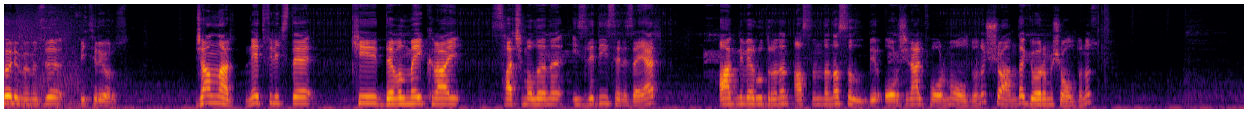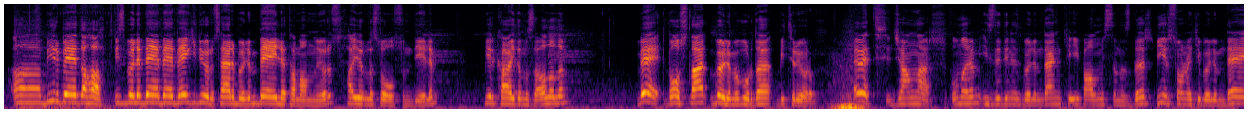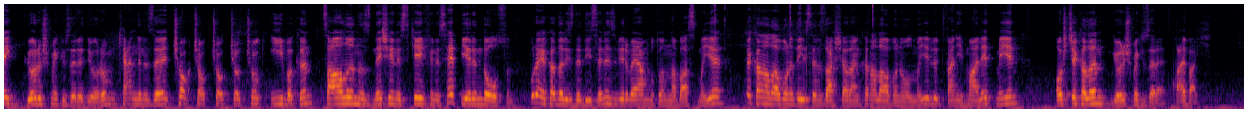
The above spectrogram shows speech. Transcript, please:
bölümümüzü bitiriyoruz. Canlar, Netflix'te ki Devil May Cry saçmalığını izlediyseniz eğer Agni ve Rudra'nın aslında nasıl bir orijinal formu olduğunu şu anda görmüş oldunuz. Aa, bir B daha. Biz böyle B, B, B gidiyoruz. Her bölüm B ile tamamlıyoruz. Hayırlısı olsun diyelim. Bir kaydımızı alalım. Ve dostlar bölümü burada bitiriyorum. Evet canlar umarım izlediğiniz bölümden keyif almışsınızdır. Bir sonraki bölümde görüşmek üzere diyorum. Kendinize çok çok çok çok çok iyi bakın. Sağlığınız, neşeniz, keyfiniz hep yerinde olsun. Buraya kadar izlediyseniz bir beğen butonuna basmayı ve kanala abone değilseniz aşağıdan kanala abone olmayı lütfen ihmal etmeyin. Hoşçakalın görüşmek üzere bay bay.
